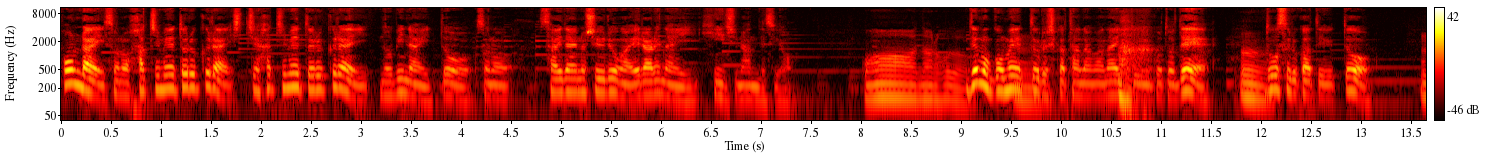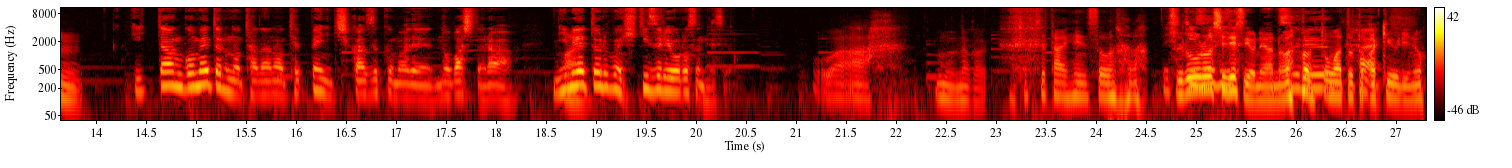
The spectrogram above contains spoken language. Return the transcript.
本来その8メートルくらい78メートルくらい伸びないとその最大の収量が得られない品種なんですよ。ああなるほど。でも5メートルしか棚がないということで、うん。どうするかというとうん一旦5メートルの棚のてっぺんに近づくまで伸ばしたら2メートル分引きずり下ろすんですよ、うわあもうなんかめちゃくちゃ大変そうな。でつるおろしですよねあの トマトとかはい。キュウリの、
